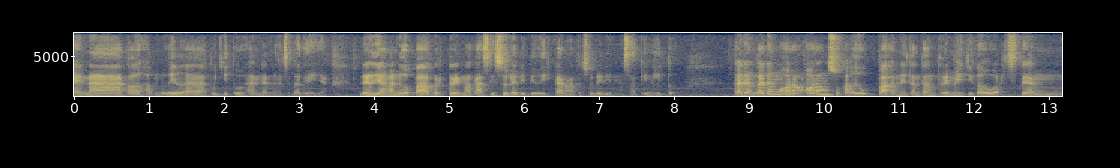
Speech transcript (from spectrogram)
enak, alhamdulillah, puji Tuhan dan lain sebagainya. Dan jangan lupa berterima kasih sudah dipilihkan atau sudah dimasakin itu. Kadang-kadang orang-orang suka lupa nih tentang Three Magical Words yang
